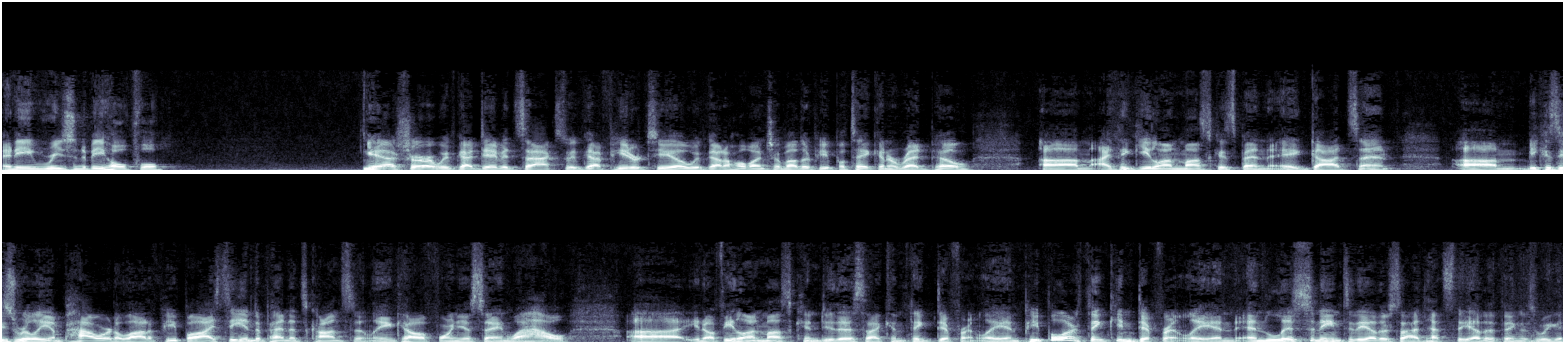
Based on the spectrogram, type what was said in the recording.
Any reason to be hopeful? Yeah, sure. We've got David Sacks, we've got Peter Thiel, we've got a whole bunch of other people taking a red pill. Um, I think Elon Musk has been a godsend um, because he's really empowered a lot of people. I see independents constantly in California saying, wow, uh, you know, if Elon Musk can do this, I can think differently. And people are thinking differently and, and listening to the other side. That's the other thing is we, we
